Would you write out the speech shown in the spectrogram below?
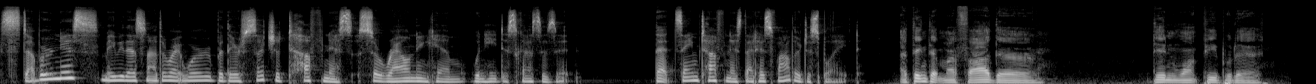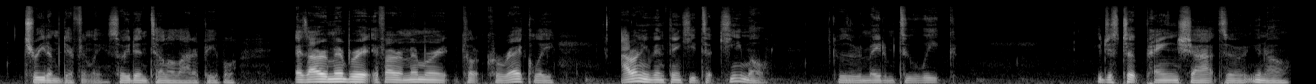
stubbornness, maybe that's not the right word, but there's such a toughness surrounding him when he discusses it. That same toughness that his father displayed. I think that my father didn't want people to treat him differently, so he didn't tell a lot of people. As I remember it, if I remember it co- correctly, I don't even think he took chemo because it made him too weak. He just took pain shots, or you know,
